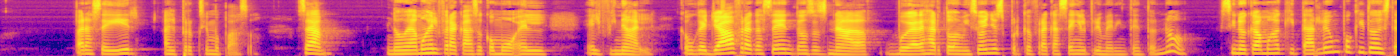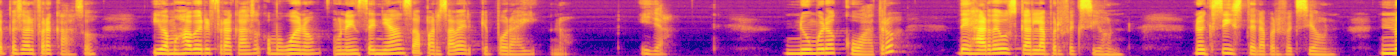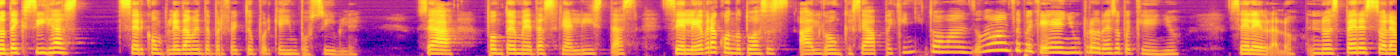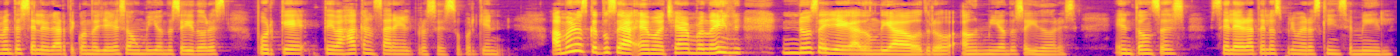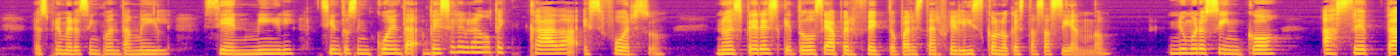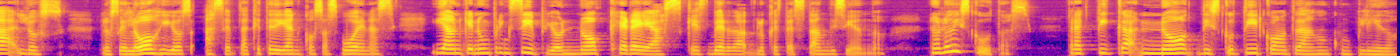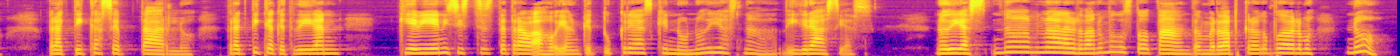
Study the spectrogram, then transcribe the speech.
para seguir al próximo paso. O sea, no veamos el fracaso como el, el final, como que ya fracasé, entonces nada, voy a dejar todos mis sueños porque fracasé en el primer intento. No, sino que vamos a quitarle un poquito de este peso al fracaso y vamos a ver el fracaso como, bueno, una enseñanza para saber que por ahí no. Y ya. Número 4. Dejar de buscar la perfección. No existe la perfección. No te exijas ser completamente perfecto porque es imposible. O sea, ponte metas realistas, celebra cuando tú haces algo, aunque sea pequeñito avance, un avance pequeño, un progreso pequeño. Celébralo. No esperes solamente celebrarte cuando llegues a un millón de seguidores porque te vas a cansar en el proceso, porque a menos que tú seas Emma Chamberlain, no se llega de un día a otro a un millón de seguidores. Entonces, celébrate los primeros 15 mil, los primeros 50 mil, 100 mil, 150. Ve celebrándote cada esfuerzo. No esperes que todo sea perfecto para estar feliz con lo que estás haciendo. Número 5. Acepta los, los elogios, acepta que te digan cosas buenas y aunque en un principio no creas que es verdad lo que te están diciendo, no lo discutas. Practica no discutir cuando te dan un cumplido. Practica aceptarlo. Practica que te digan que bien hiciste este trabajo y aunque tú creas que no, no digas nada. Di gracias. No digas, no, no, la verdad no me gustó tanto, en verdad creo que pude haberlo. No.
